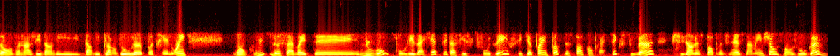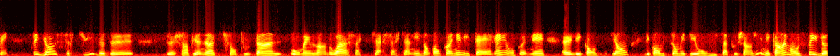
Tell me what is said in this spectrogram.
on va nager dans des, dans des plans d'eau là, pas très loin. Donc oui, là, ça va être euh, nouveau pour les athlètes, parce que ce qu'il faut dire, c'est que peu importe le sport qu'on pratique, souvent, puis dans le sport professionnel, c'est la même chose. Si on joue au golf, ben, il y a un circuit là, de, de championnats qui sont tout le temps aux mêmes endroits à chaque, à chaque année. Donc, on connaît les terrains, on connaît euh, les conditions. Les conditions météo, oui, ça peut changer, mais quand même, on le sait, là,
